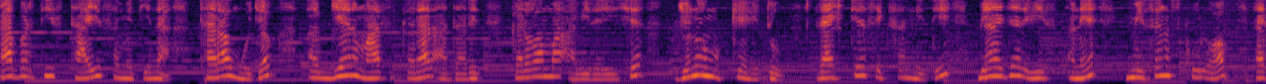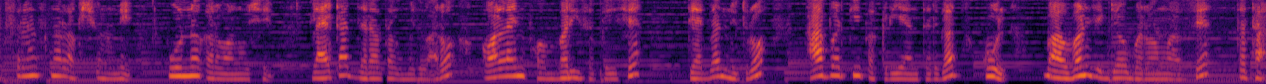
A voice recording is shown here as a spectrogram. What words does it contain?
આ ભરતી સ્થાયી સમિતિના ઠરાવ મુજબ અગિયાર માસ કરાર આધારિત કરવામાં આવી રહી છે, જેનો મુખ્ય હેતુ રાષ્ટ્રીય શિક્ષણ નીતિ બે હજાર વીસ અને મિશન સ્કૂલ ઓફ એક્સલન્સના લક્ષ્યોને પૂર્ણ કરવાનું છે. લાયકાત ધરાવતા ઉમેદવારો ઓનલાઈન ફોર્મ ભરી શકે છે. ત્યારબાદ મિત્રો, આ ભરતી પ્રક્રિયા અંતર્ગત કુલ બાવન જગ્યાઓ ભરવામાં આવશે તથા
